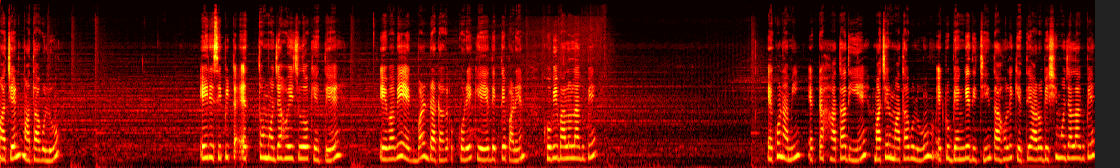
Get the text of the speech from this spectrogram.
মাছের মাথাগুলো। এই রেসিপিটা এত মজা হয়েছিল খেতে। এভাবে একবার ডাটা করে খেয়ে দেখতে পারেন। খুবই ভালো লাগবে। এখন আমি একটা হাতা দিয়ে মাছের মাথাগুলো একটু ব্যঙ্গে দিচ্ছি, তাহলে খেতে আরও বেশি মজা লাগবে।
